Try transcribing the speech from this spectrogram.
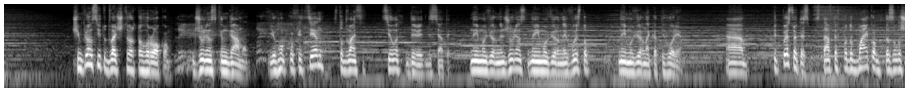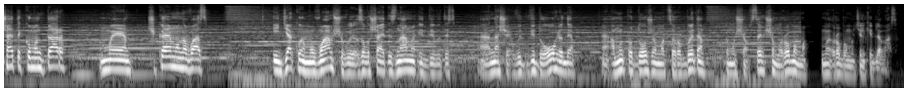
чемпіон світу 24-го року Джурін Скінгаму. Його коефіцієнт 120,9. Неймовірний Джурінс, неймовірний виступ, неймовірна категорія. Е, Підписуйтесь, ставте вподобайку та залишайте коментар. Ми чекаємо на вас і дякуємо вам, що ви залишаєтесь з нами і дивитесь е, наші відеоогляди. Е, А ми продовжуємо це робити, тому що все, що ми робимо, ми робимо тільки для вас.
